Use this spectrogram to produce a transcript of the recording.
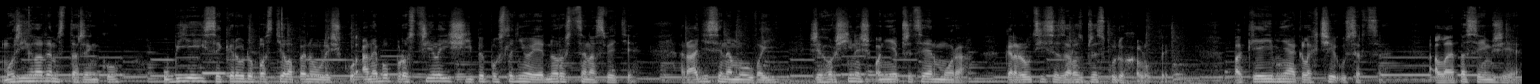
moří hladem stařenku, ubíjejí sekerou do pasti lapenou lišku anebo prostřílejí šípy posledního jednorožce na světě. Rádi si namlouvají, že horší než oni je přece jen mora, kradoucí se za rozbřesku do chalupy. Pak je jim nějak lehčí u srdce a lépe se jim žije.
